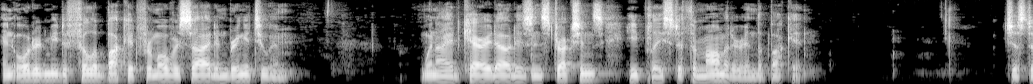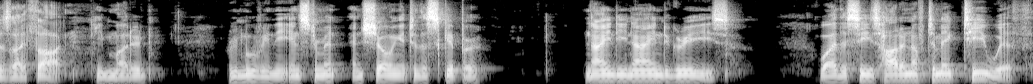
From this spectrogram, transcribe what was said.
and ordered me to fill a bucket from overside and bring it to him. When I had carried out his instructions, he placed a thermometer in the bucket. Just as I thought, he muttered, removing the instrument and showing it to the skipper 99 degrees. Why, the sea's hot enough to make tea with.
